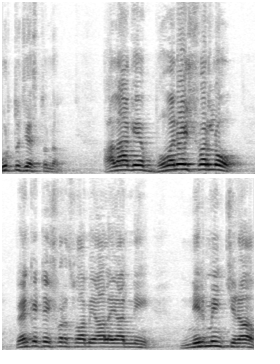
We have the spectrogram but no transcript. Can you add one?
గుర్తు చేస్తున్నాం. అలాగే భువనేశ్వర్లో వెంకటేశ్వర స్వామి ఆలయాన్ని నిర్మించినాం.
